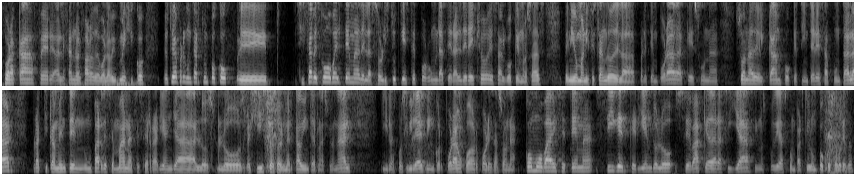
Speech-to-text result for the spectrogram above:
Por acá, Fer, Alejandro Alfaro de Bolaviv, México. Me gustaría preguntarte un poco eh, si sabes cómo va el tema de la solicitud que esté por un lateral derecho. Es algo que nos has venido manifestando de la pretemporada, que es una zona del campo que te interesa apuntalar. Prácticamente en un par de semanas se cerrarían ya los, los registros o el mercado internacional y las posibilidades de incorporar un jugador por esa zona. ¿Cómo va ese tema? ¿Sigues queriéndolo? ¿Se va a quedar así ya? Si nos pudieras compartir un poco sobre eso.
